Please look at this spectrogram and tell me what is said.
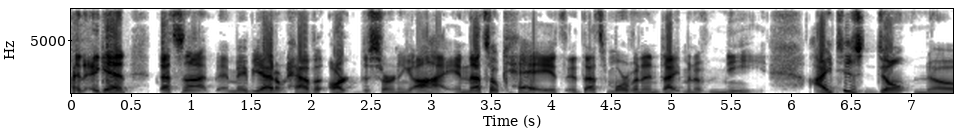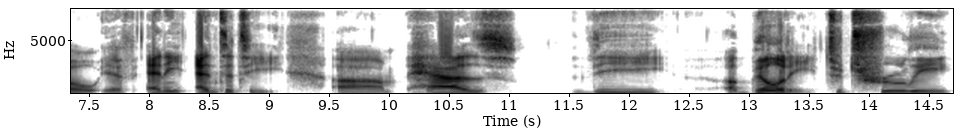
and again, that's not, maybe I don't have an art discerning eye, and that's okay. It's, it, that's more of an indictment of me. I just don't know if any entity um, has the ability to truly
